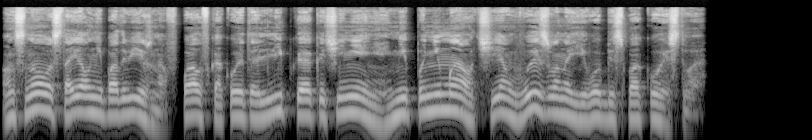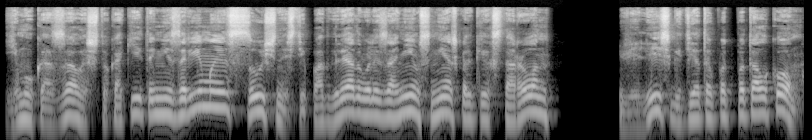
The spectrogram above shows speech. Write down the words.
Он снова стоял неподвижно, впал в какое-то липкое окоченение, не понимал, чем вызвано его беспокойство. Ему казалось, что какие-то незримые сущности подглядывали за ним с нескольких сторон, велись где-то под потолком.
